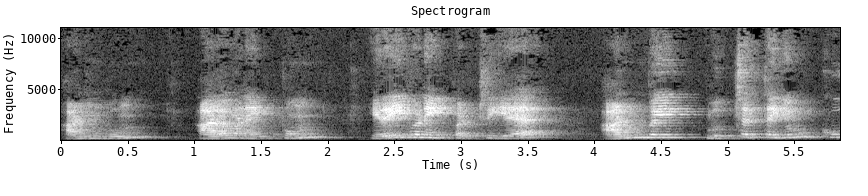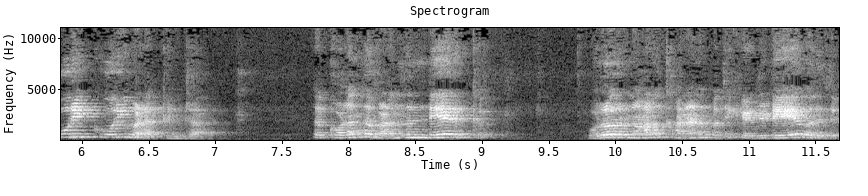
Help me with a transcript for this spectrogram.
அன்பும் அரவணைப்பும் இறைவனை பற்றிய அன்பை உச்சத்தையும் கூறி கூறி வளர்க்கின்றார். இந்த குழந்தை வளர்ந்துட்டே இருக்கு. ஒரு ஒரு நாளும் கண்ணனை பத்தி கேட்டுட்டே வருது.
